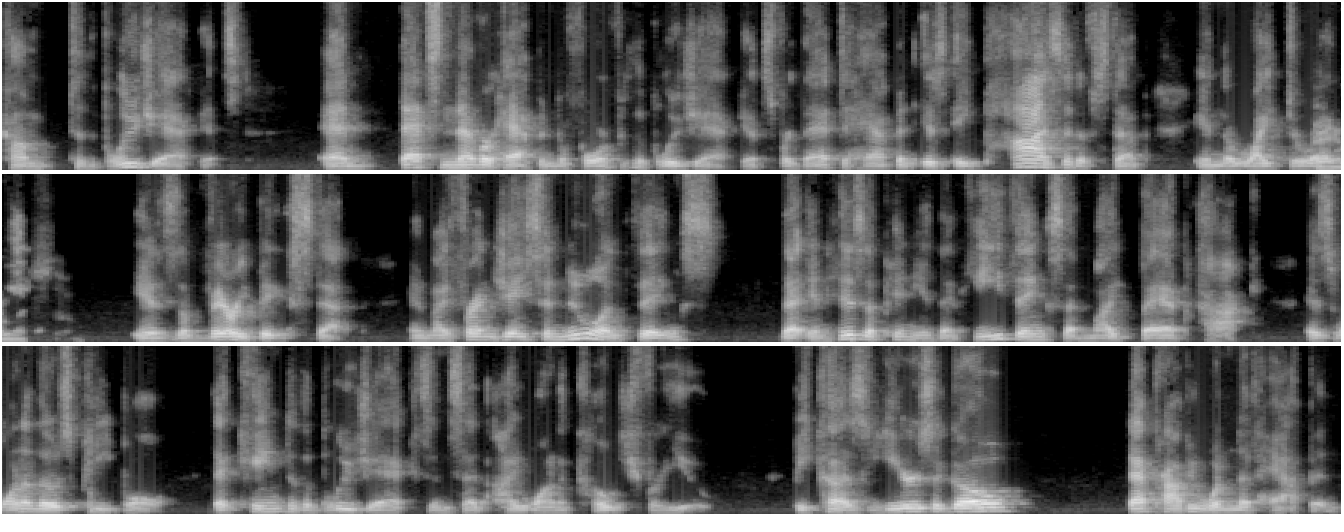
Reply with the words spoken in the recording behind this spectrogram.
come to the Blue Jackets. And that's never happened before for the Blue Jackets. For that to happen is a positive step in the right direction so. Is a very big step. And my friend Jason Newland thinks that, in his opinion, that he thinks that Mike Babcock is one of those people that came to the Blue Jackets and said, I want to coach for you. Because years ago, that probably wouldn't have happened.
